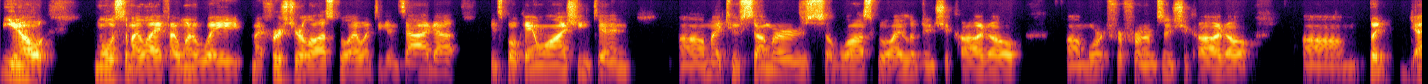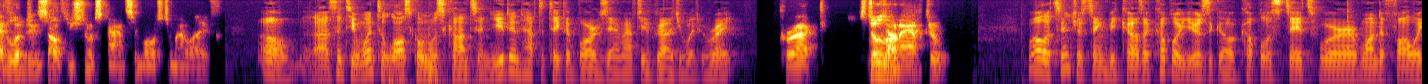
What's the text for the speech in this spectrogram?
You know, most of my life. I went away my first year of law school. I went to Gonzaga in Spokane, Washington. Uh, my two summers of law school, I lived in Chicago. um, worked for firms in Chicago. Um, but I've lived in southeastern Wisconsin most of my life. Oh, uh, since you went to law school in Wisconsin, you didn't have to take the bar exam after you graduated, right? Correct. Still don't have to. Well, it's interesting because a couple of years ago, a couple of states were wanting to follow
